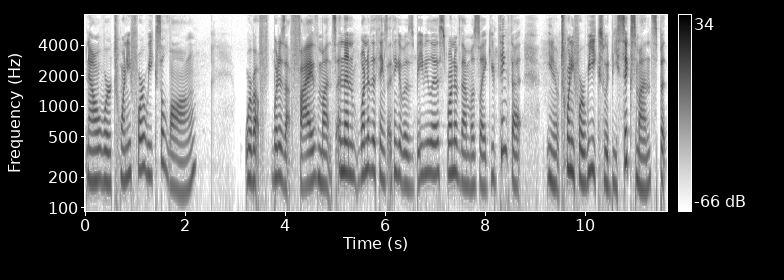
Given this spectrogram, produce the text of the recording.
now we're twenty four weeks along. We're about what is that five months, and then one of the things I think it was Babylist. One of them was like you'd think that you know 24 weeks would be six months but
